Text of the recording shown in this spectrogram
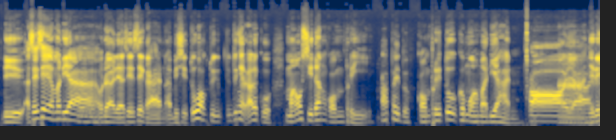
di ACC sama dia. Udah di ACC kan. Habis itu waktu itu ingat aku mau sidang kompri. Apa itu? Kompri itu ke Muhammadiyahan. Oh Nah, ya. jadi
